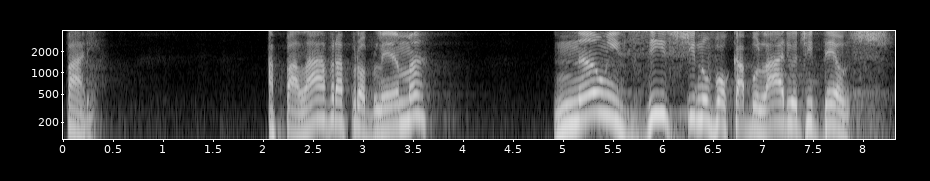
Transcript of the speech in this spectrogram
Pare. A palavra problema não existe no vocabulário de Deus.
